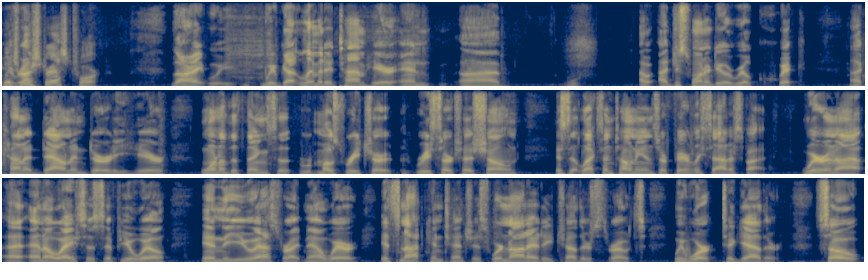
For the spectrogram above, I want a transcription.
which right. we're stressed for. All right. We, we've got limited time here, and uh, I, I, just want to do a real quick uh, kind of down and dirty here. One of the things that most research, has shown is that Lexingtonians are fairly satisfied. We're an, uh, an oasis, if you will, in the U.S. right now where it's not contentious. We're not at each other's throats. We work together. So,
